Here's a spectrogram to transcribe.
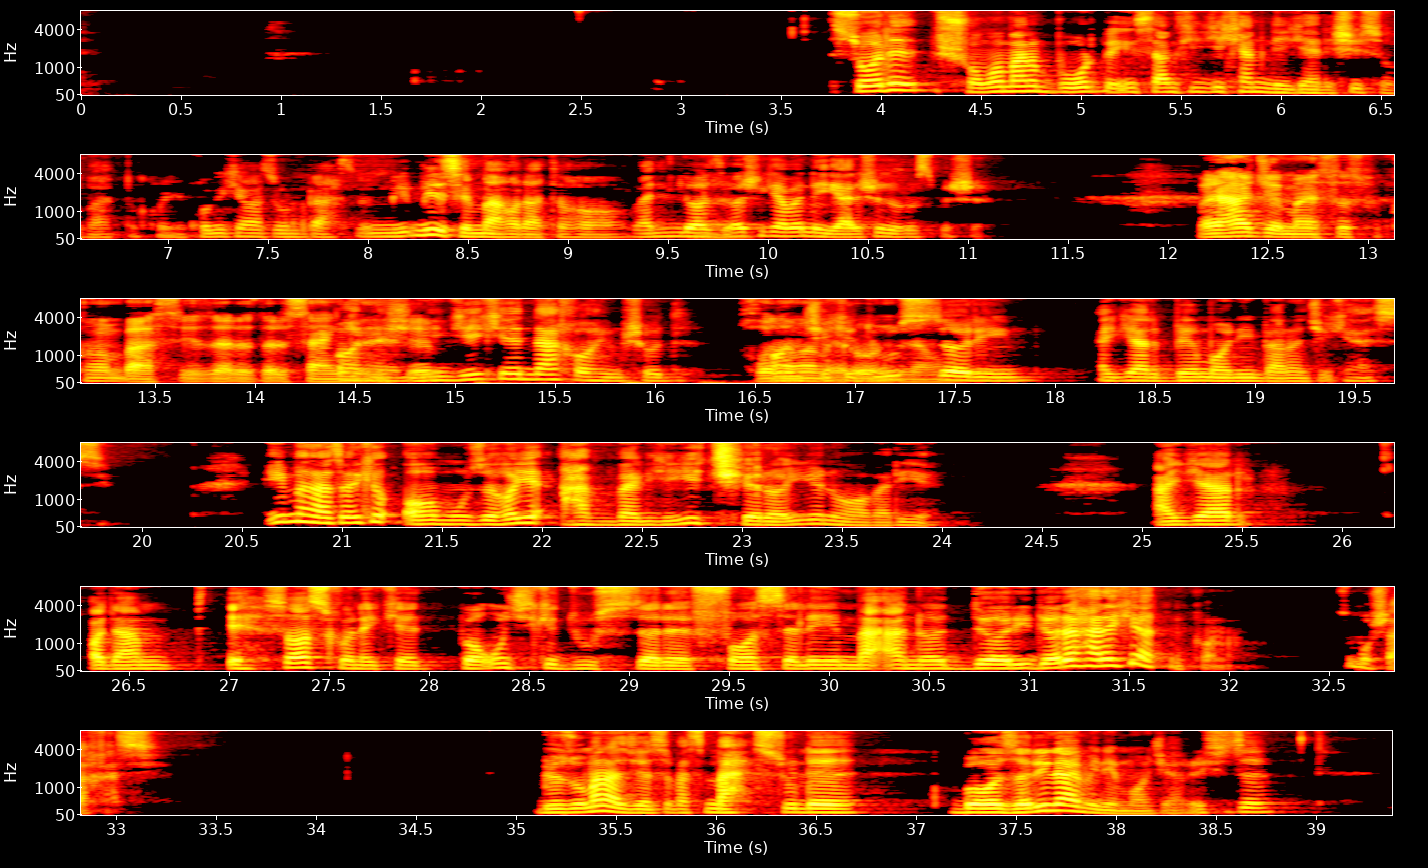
سوال شما منو برد به این سمت که یکم نگرشی صحبت بکنیم. خب یکم از اون بحث می‌رسیم مهارت ها ولی لازم باشه که اول نگرش درست بشه. ولی هر جای من احساس بکنم بحث یه ذره ذره سنگین آره میشه. میگه که نخواهیم شد آنچه که دوست داریم اگر بمانیم بر آنچه که هستیم. این من که آموزه های اولیه چرایی نوآوریه. اگر آدم احساس کنه که با اون چیزی که دوست داره فاصله معناداری داره حرکت می‌کنه. مشخصی لزوما از جنس پس محصول بازاری نبینیم ماجرا. چیز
